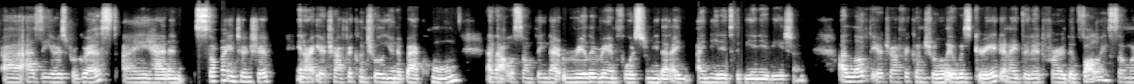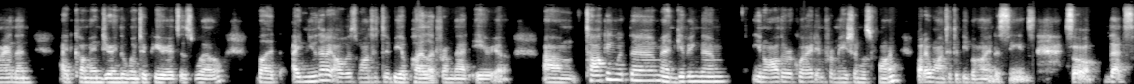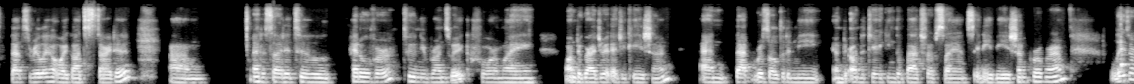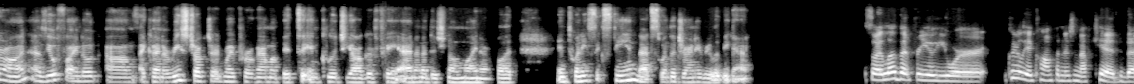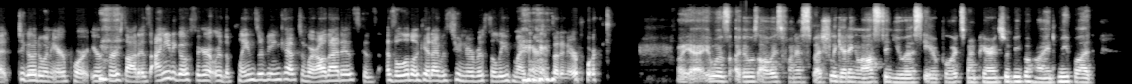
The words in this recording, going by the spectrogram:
Uh, as the years progressed, I had a summer internship in our air traffic control unit back home. And that was something that really reinforced for me that I, I needed to be in aviation. I loved air traffic control. It was great. And I did it for the following summer. And then I'd come in during the winter periods as well but I knew that I always wanted to be a pilot from that area. Um, talking with them and giving them, you know, all the required information was fun, but I wanted to be behind the scenes. So that's that's really how I got started. Um, I decided to head over to New Brunswick for my undergraduate education. And that resulted in me undertaking the Bachelor of Science in Aviation program, Later on, as you'll find out, um, I kind of restructured my program a bit to include geography and an additional minor. But in 2016, that's when the journey really began. So I love that for you, you were clearly a confident enough kid that to go to an airport, your first thought is, I need to go figure out where the planes are being kept and where all that is. Because as a little kid, I was too nervous to leave my parents at an airport. Oh yeah, it was it was always fun, especially getting lost in U.S. airports. My parents would be behind me, but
